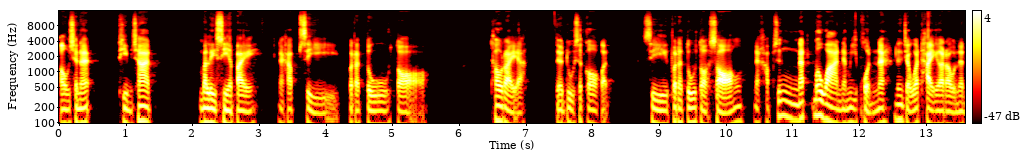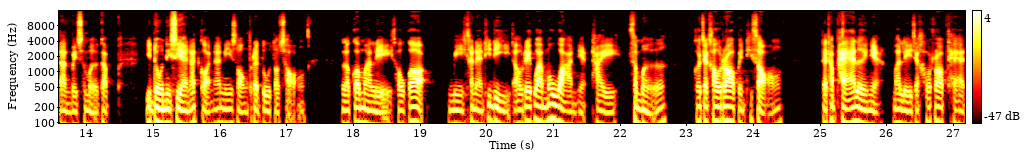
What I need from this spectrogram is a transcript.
เอาชนะทีมชาติ มาเลเซียไปนะครับ4ประตูต่อเท่าไหร่อะเดี๋ยวดูสกอร์ก่อน4 ประตูต่อ2นะครับซึ่งนัดเมื่อวานนะมีผลนะเนื่องจากว่าไทยกับเรานะดันไปเสมอกับอินโดนีเซียนัดก่อนหน้านี้ 2 ประตูต่อ 2 แล้วก็มาเลเขาก็มีคะแนนที่ดี เอาเรียกว่าเมื่อวานเนี่ยไทยเสมอ ก็จะเข้ารอบเป็นที่ 2 แต่ถ้าแพ้เลยเนี่ยมาเลจะเข้ารอบแทน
